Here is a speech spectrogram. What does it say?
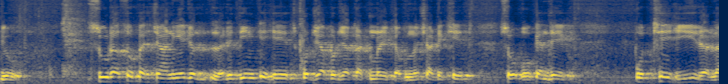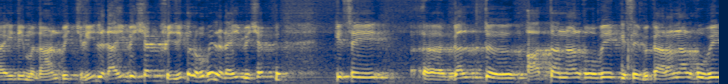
ਜੋ ਸੂਰਾ ਸੋ ਪਹਿਚਾਨੀਏ ਜੋ ਲੜੇ ਦੀਨ ਕੇ ਹੇਤ, ਪੁਰਜਾ ਪੁਰਜਾ ਕੱਟ ਮਰੇ ਕਬੂ ਨਾ ਛੱਡੇ ਖੇਤ। ਸੋ ਉਹ ਕਹਿੰਦੇ, ਉੱਥੇ ਹੀ ਲੜਾਈ ਦੇ ਮੈਦਾਨ ਵਿੱਚ ਵੀ ਲੜਾਈ ਬੇਸ਼ੱਕ ਫਿਜ਼ੀਕਲ ਹੋਵੇ, ਲੜਾਈ ਬੇਸ਼ੱਕ ਕਿਸੇ ਗਲਤ ਆਦਤਾਂ ਨਾਲ ਹੋਵੇ, ਕਿਸੇ ਵਿਕਾਰਾਂ ਨਾਲ ਹੋਵੇ,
